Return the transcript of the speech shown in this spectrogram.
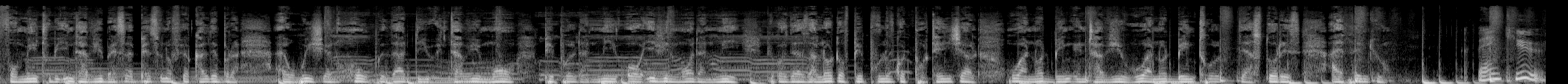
for me to be interviewed by a person of your caliber. I wish and hope that you interview more people than me or even more than me because there's a lot of people who've got potential who are not being interviewed, who are not being told their stories. I thank you. Thank you.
